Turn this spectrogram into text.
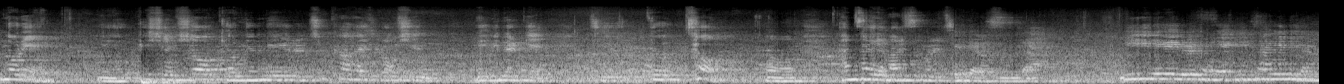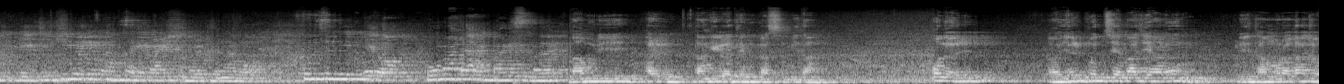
노래, 예, 패션쇼 경연대회를 축하해주러 오신 내빈들께 제, 그, 처음 어, 감사의 말씀을 전해왔습니다. 이 대회를 통해 김상일 회장님께 진심 어린 감사의 말씀을 전하고 군수님께도 고맙다는 말씀을 마무리할 단계가 된 것 같습니다. 오늘 어, 열 번째 맞이하는 우리 다문화 가족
